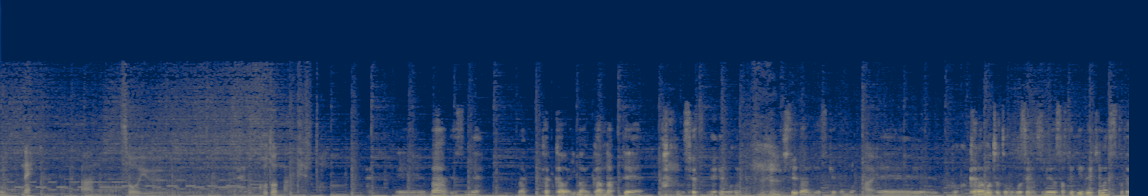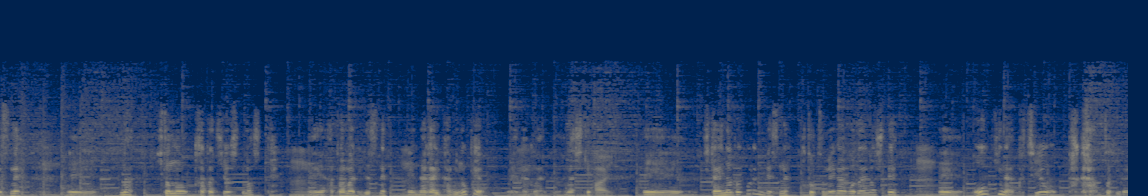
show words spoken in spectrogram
の、ねあのそういうことになっているえーまあですね、まあ、閣下は今頑張ってあの説明をとしてたんですけども、はい。えー僕からもちょっとご説明をさせていただきますとですね、えーまあ、人の形をしてまして、うん。えー頭にですね、うん。えー長い髪の毛を、えー蓄えておりまして、はい、えー額のところにですね一つ目がございまして、うん。えー大きな口をパカンと開いて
